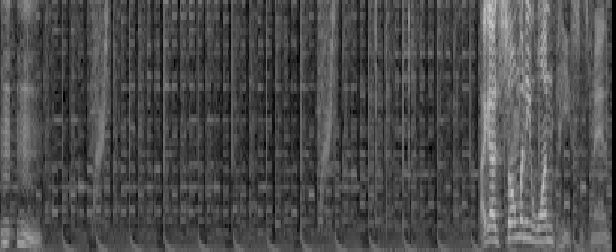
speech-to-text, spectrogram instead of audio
I got so many one pieces, man.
